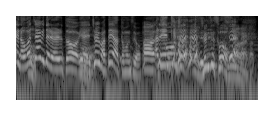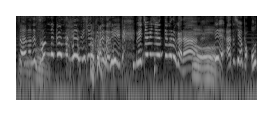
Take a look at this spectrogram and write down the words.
西のおばちゃんみたいに言われると、いやいやちょい待てやと思うんですよ。あれそうじゃ全然そうは思わなかったそうあのね、そんな関西弁できなくないのにめちゃめちゃ言ってくるから、で私やっぱ弟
